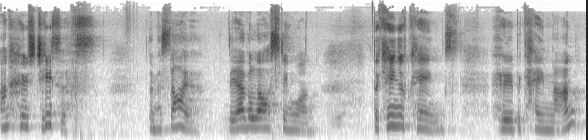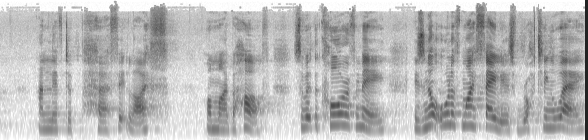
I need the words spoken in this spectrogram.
And who's Jesus? The Messiah, the everlasting one, the King of Kings, who became man and lived a perfect life on my behalf. So at the core of me is not all of my failures rotting away.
